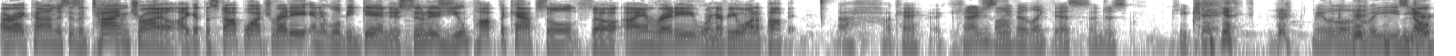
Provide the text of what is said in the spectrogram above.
All right, Kan. This is a time trial. I got the stopwatch ready, and it will begin as soon as you pop the capsule. So I am ready whenever you want to pop it. Ugh, okay, can I just leave it like this and just keep be a little, a little bit easier? Nope.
